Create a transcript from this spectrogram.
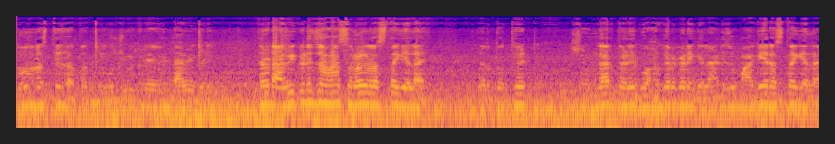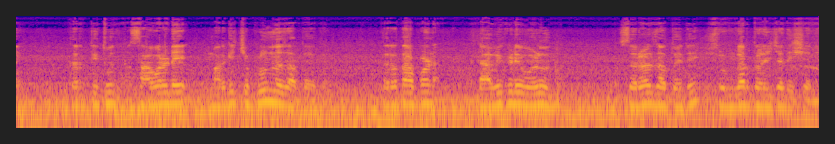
दोन रस्ते जातात म्हणजे उजवीकडे आणि डावीकडे. तर डावीकडे जो हा सरळ रस्ता गेलाय तर तो थेट शृंगार गुहागरकडे गेला आणि जो मागे रस्ता गेलाय तर तिथून सावर्डे मार्गे चिपळूणला जाता येते. तर आता आपण डावीकडे वळून सरळ जातोय ते शृंगार तळीच्या दिशेने.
